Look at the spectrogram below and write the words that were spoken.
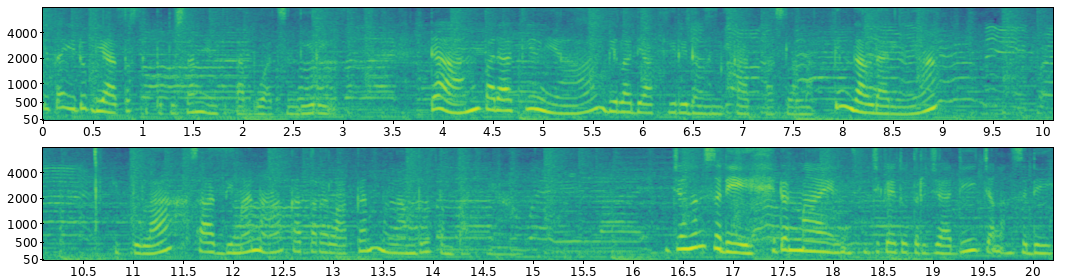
kita hidup di atas keputusan yang kita buat sendiri. Dan pada akhirnya, bila diakhiri dengan kata selamat tinggal darinya, itulah saat di mana kata relakan mengambil tempatnya. Jangan sedih, don't mind. Jika itu terjadi, jangan sedih.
